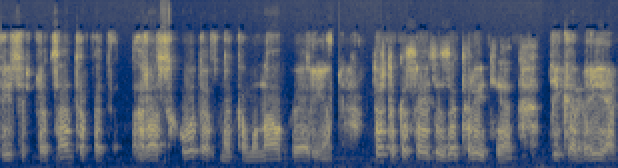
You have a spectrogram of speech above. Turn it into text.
30% от расходов на коммуналку и аренду. То, что касается закрытия в декабре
